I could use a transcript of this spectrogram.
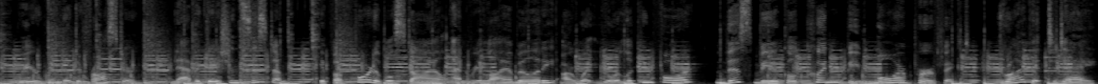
rear window defroster, navigation system. If affordable style and reliability are what you're looking for, this vehicle couldn't be more perfect. Drive it today.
